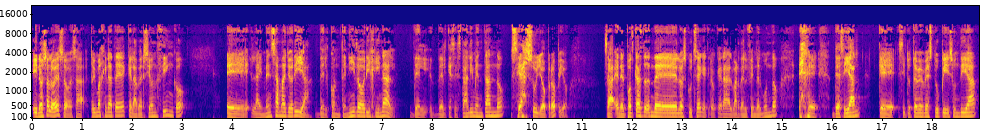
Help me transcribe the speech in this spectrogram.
y no solo eso, o sea, tú imagínate que la versión 5, eh, la inmensa mayoría del contenido original del, del que se está alimentando sea suyo propio. O sea, en el podcast donde lo escuché, que creo que era el bar del fin del mundo, eh, decían que si tú te bebes tu pis un día,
